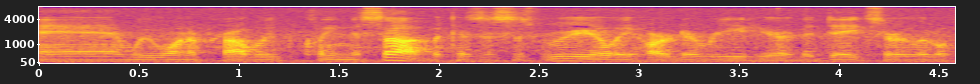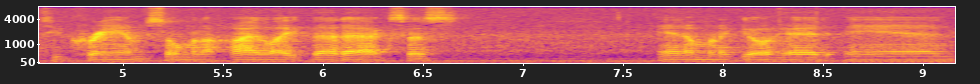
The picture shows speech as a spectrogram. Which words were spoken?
and we want to probably clean this up because this is really hard to read here. The dates are a little too crammed so I'm going to highlight that axis and I'm going to go ahead and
